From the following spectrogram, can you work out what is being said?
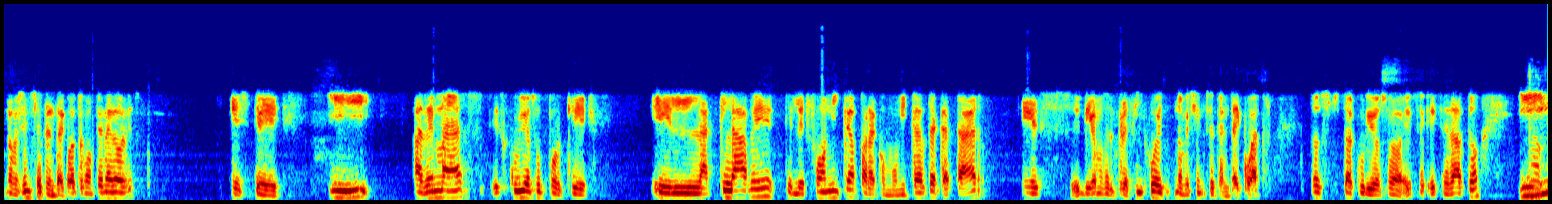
974 contenedores. Este, y además es curioso porque la clave telefónica para comunicarte a Qatar es, digamos, el prefijo es 974. Entonces está curioso ese, ese dato. Y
